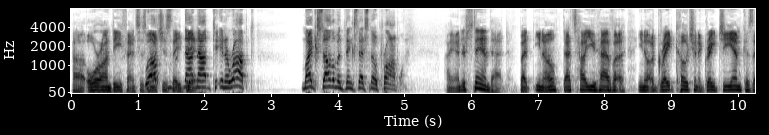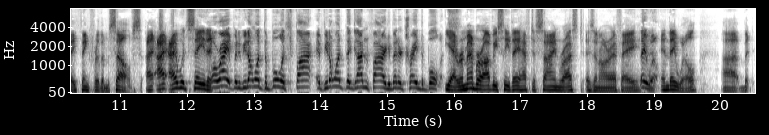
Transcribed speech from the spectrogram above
uh, or on defense as much as they now, did. Now to interrupt, Mike Sullivan thinks that's no problem. I understand that, but you know that's how you have a you know a great coach and a great GM because they think for themselves. I, I I would say that All right, but if you don't want the bullets fired, if you don't want the gun fired, you better trade the bullets. Yeah, remember, obviously, they have to sign Rust as an RFA. They will. And they will. Uh, but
